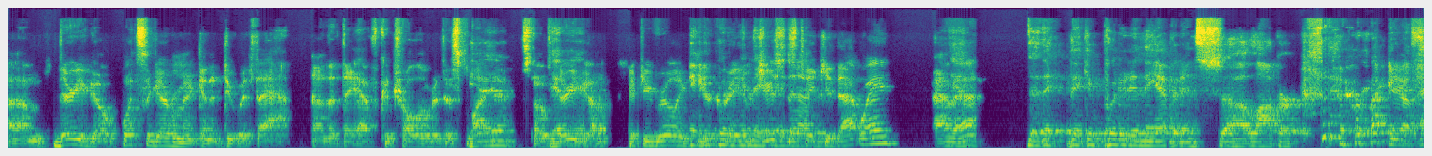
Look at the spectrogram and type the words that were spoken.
Um, there you go. What's the government going to do with that? now that they have control over this bot. Yeah, yeah. So yeah, there you go. If you really your creative juices take you that way, have that. They, they can put it in the evidence uh, locker. right? Yes.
